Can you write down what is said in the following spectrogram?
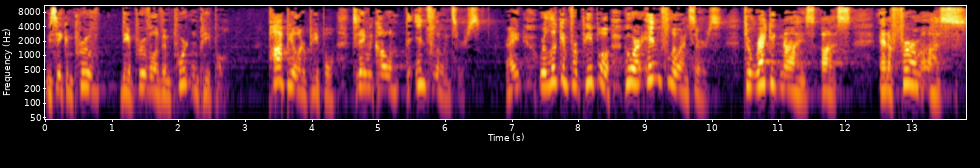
We seek improve the approval of important people, popular people. Today we call them the influencers, right? We're looking for people who are influencers to recognize us and affirm us.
